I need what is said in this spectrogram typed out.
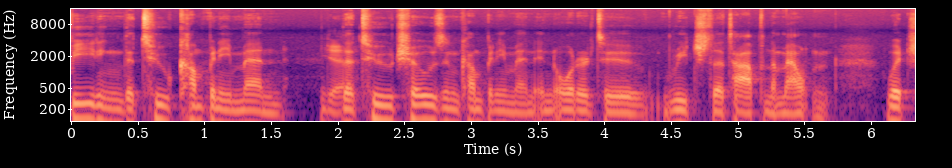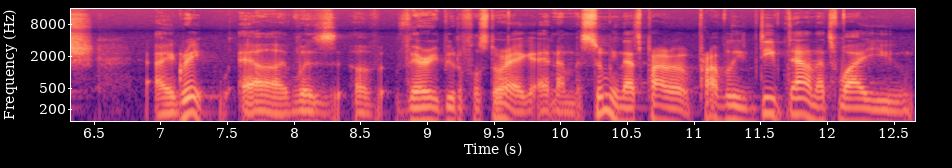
beating the two company men, Yeah. the two chosen company men, in order to reach the top of the mountain, which. I agree. Uh, was a very beautiful story, and I'm assuming that's probably probably deep down. That's why you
